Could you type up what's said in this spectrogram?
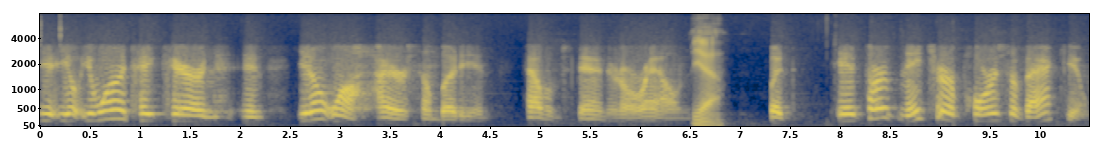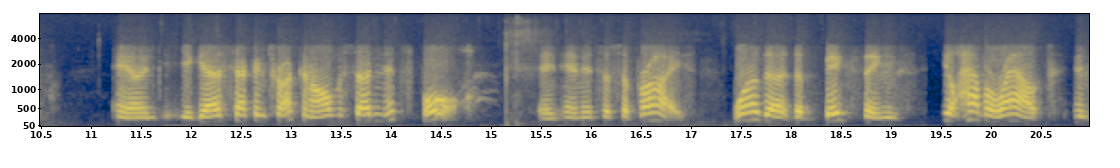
you you, you want to take care and and you don't want to hire somebody and have them standing around. yeah But it sort of nature abhors a vacuum, and you get a second truck, and all of a sudden it's full, and, and it's a surprise. One of the the big things you'll have a route, and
